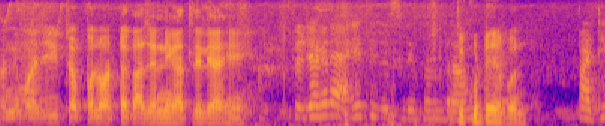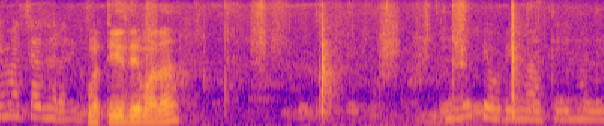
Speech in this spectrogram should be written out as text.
आणि माझी चप्पल वाटतं काजलने घातलेली आहे. तुझ्याकडे आहे ती दुसरी पण ती कुठे आहे पण? पाठीमागच्या घर मग ती दे मला. केवढी माती मली.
